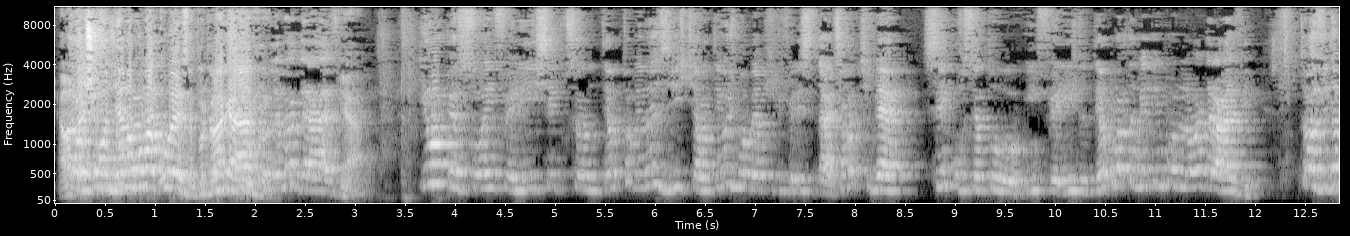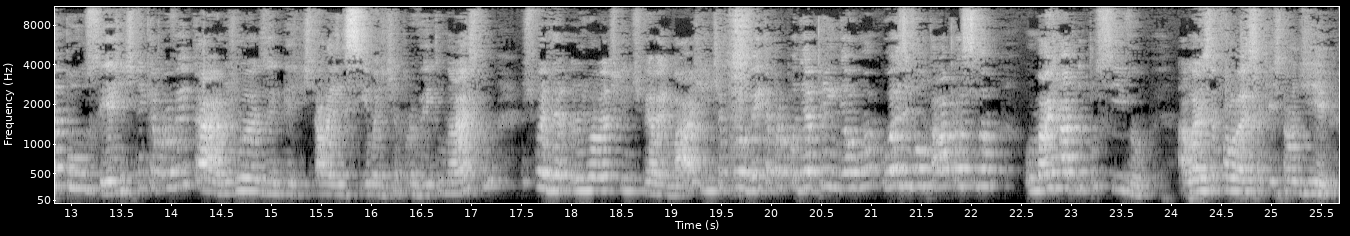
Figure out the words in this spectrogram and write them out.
ela está escondendo um alguma coisa, um problema grave. Um problema grave. Yeah. E uma pessoa infeliz 100% do tempo também não existe. Ela tem os momentos de felicidade. Se ela tiver 100% infeliz do tempo, ela também tem um problema grave. Então a vida pulsa e a gente tem que aproveitar. Nos momentos em que a gente está lá em cima, a gente aproveita o máximo nos momentos que a gente estiver lá embaixo, a gente aproveita para poder aprender alguma coisa e voltar lá para cima o mais rápido possível. Agora você falou essa questão de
